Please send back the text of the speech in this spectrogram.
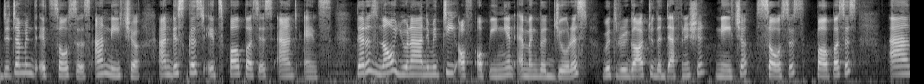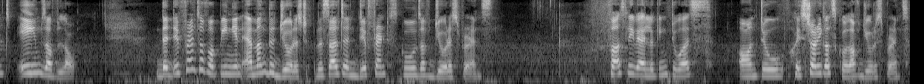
determined its sources and nature, and discussed its purposes and ends. There is no unanimity of opinion among the jurists with regard to the definition, nature, sources, purposes, and aims of law. The difference of opinion among the jurists result in different schools of jurisprudence. Firstly, we are looking towards onto historical school of jurisprudence.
